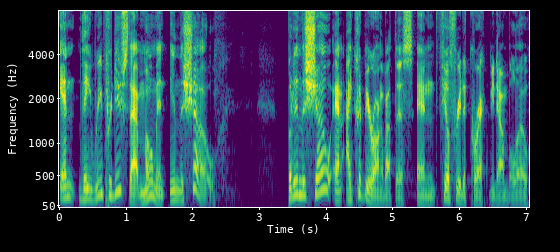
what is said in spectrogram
And they reproduce that moment in the show. But in the show, and I could be wrong about this, and feel free to correct me down below,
